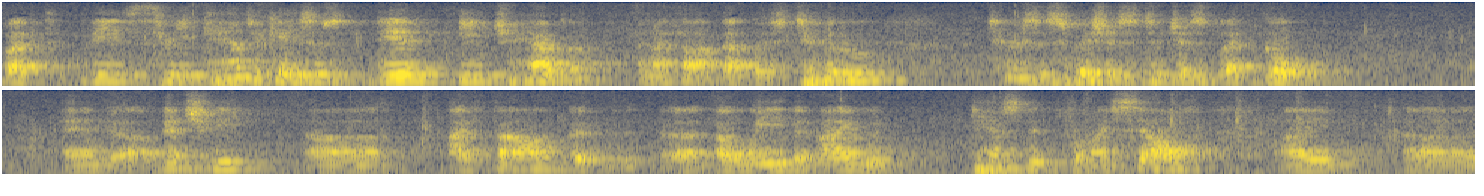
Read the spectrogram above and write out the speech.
but these three cancer cases did each have them and I thought that was too, too suspicious to just let go. And uh, eventually, uh, I found a, a, a, way that I would test it for myself. I uh,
